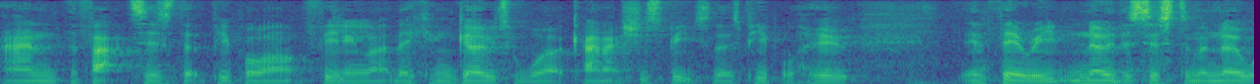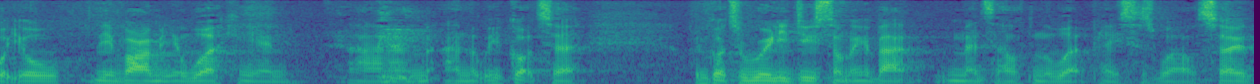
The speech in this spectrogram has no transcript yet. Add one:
And the fact is that people aren't feeling like they can go to work and actually speak to those people who, in theory, know the system and know what the environment you're working in um, and that we've got to we've got to really do something about mental health in the workplace as well. So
